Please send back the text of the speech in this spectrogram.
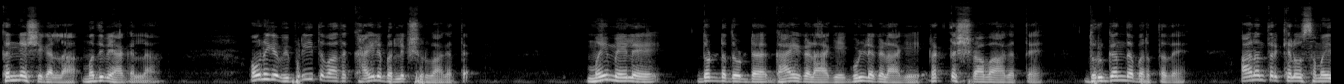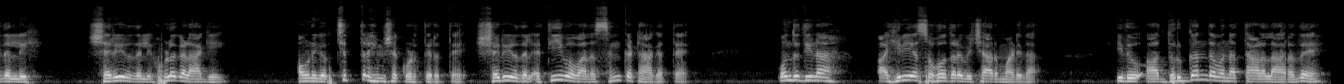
ಕನ್ಯೆ ಸಿಗಲ್ಲ ಮದುವೆ ಆಗಲ್ಲ. ಅವನಿಗೆ ವಿಪರೀತವಾದ ಕಾಯಿಲೆ ಬರಲಿಕ್ಕೆ ಶುರುವಾಗತ್ತೆ. ಮೈ ಮೇಲೆ ದೊಡ್ಡ ದೊಡ್ಡ ಗಾಯಗಳಾಗಿ, ಗುಳ್ಳೆಗಳಾಗಿ ರಕ್ತಸ್ರಾವ ಆಗತ್ತೆ. ದುರ್ಗಂಧ ಬರ್ತದೆ. ಆನಂತರ ಕೆಲವು ಸಮಯದಲ್ಲಿ ಶರೀರದಲ್ಲಿ ಹುಳುಗಳಾಗಿ ಅವನಿಗೆ ಚಿತ್ರಹಿಂಸೆ ಕೊಡ್ತಿರುತ್ತೆ. ಶರೀರದಲ್ಲಿ ಅತೀವವಾದ ಸಂಕಟ ಆಗತ್ತೆ. ಒಂದು ದಿನ ಆ ಹಿರಿಯ ಸಹೋದರ ವಿಚಾರ ಮಾಡಿದ. ಇದು ಆ ದುರ್ಗಂಧವನ್ನು ತಾಳಲಾರದೆ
